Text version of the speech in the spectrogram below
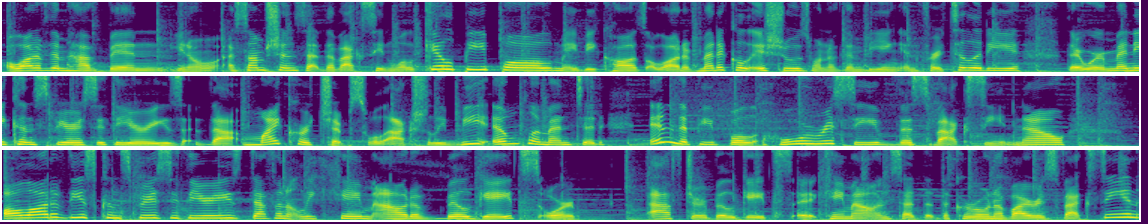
a lot of them have been, you know, assumptions that the vaccine will kill people, maybe cause a lot of medical issues, one of them being infertility. There were many conspiracy theories that microchips will actually be implemented in the people who receive this vaccine. Now, a lot of these conspiracy theories definitely came out of Bill Gates or after Bill Gates uh, came out and said that the coronavirus vaccine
